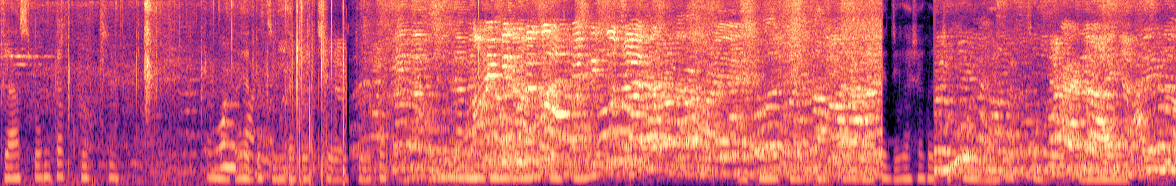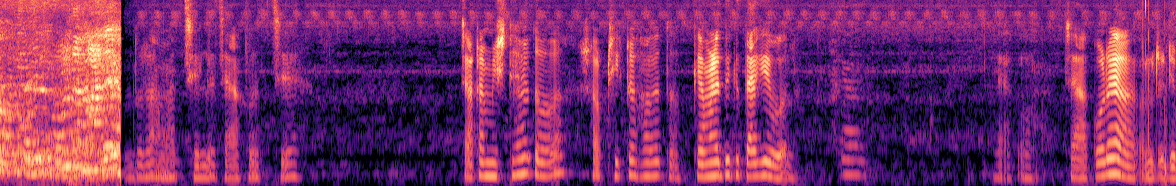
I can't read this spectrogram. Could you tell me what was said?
ক্লাসরুমটা খুঁজছি। মাথায় চিন্তা করছে জিজ্ঞাসা করছি আমার ছেলে চা করছে চাটা মিষ্টি হবে তো সব ঠিকঠাক হবে তো? ক্যামেরার দিকে তাকিয়ে বল। দেখো, চা করে অলরেডি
